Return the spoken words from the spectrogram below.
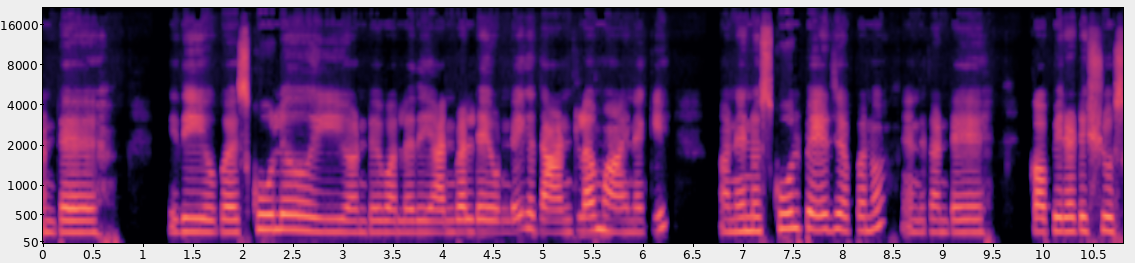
అంటే ఇది ఒక స్కూలు ఈ అంటే వాళ్ళది యాన్యువల్ డే ఉండే. ఇక దాంట్లో మా ఆయనకి నేను స్కూల్ పేరు చెప్పను. ఎందుకంటే కాపీరైట్ ఇష్యూస్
